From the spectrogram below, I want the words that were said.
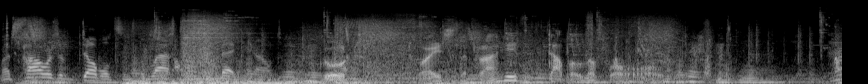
My powers have doubled since the last time we met, Count. Good. Twice the pride, double the fall. Get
